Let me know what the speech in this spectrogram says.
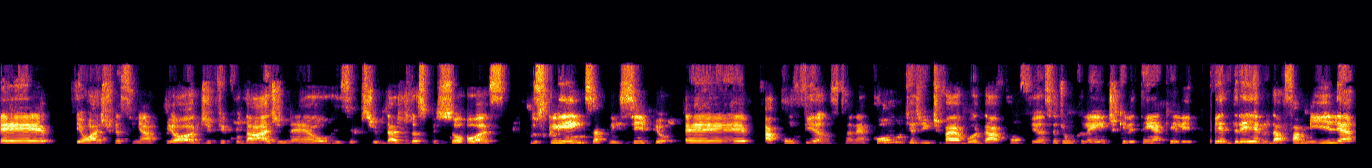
É, eu acho que assim, a pior dificuldade, né, ou receptividade das pessoas dos clientes, a princípio, é a confiança, né? Como que a gente vai abordar a confiança de um cliente que ele tem aquele pedreiro da família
